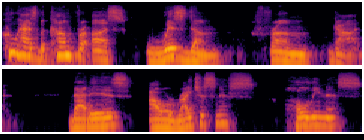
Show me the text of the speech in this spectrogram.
Who has become for us wisdom from God? That is our righteousness, holiness,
